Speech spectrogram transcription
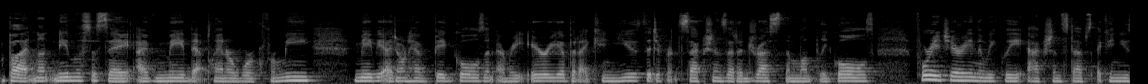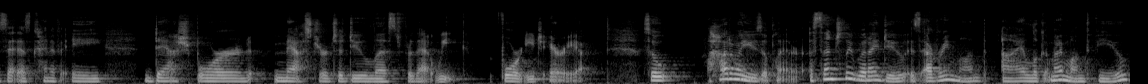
But needless to say, I've made that planner work for me. Maybe I don't have big goals in every area, but I can use the different sections that address the monthly goals for each area and the weekly action steps. I can use that as kind of a dashboard master to do list for that week for each area. So, how do I use a planner? Essentially, what I do is every month I look at my month view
